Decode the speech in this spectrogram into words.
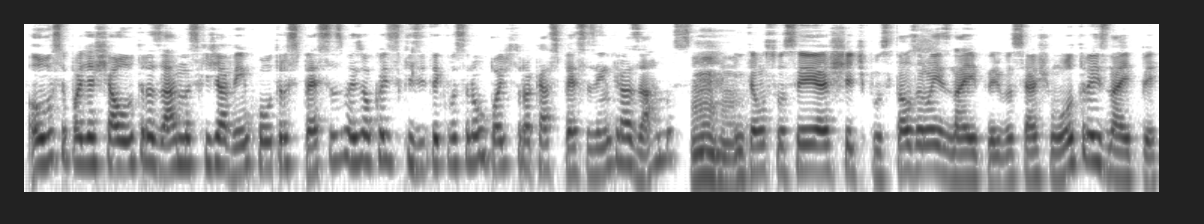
ou você pode achar outras armas que já vêm com outras peças, mas uma coisa esquisita é que você não pode trocar as peças entre as armas. Uhum. Então, se você acha, tipo, você tá usando uma sniper e você acha um outro sniper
